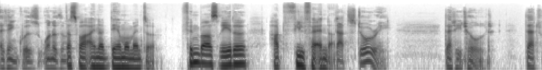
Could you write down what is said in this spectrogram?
I think, was one of them. das war einer der Momente. Finbars Rede hat viel verändert. that story that he told, that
